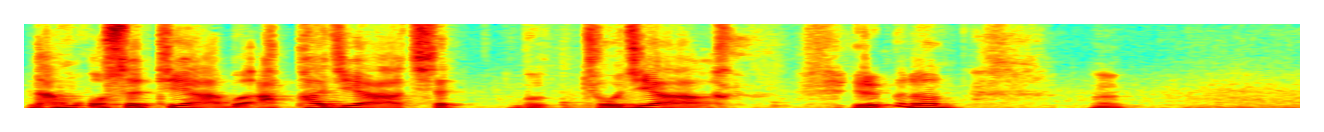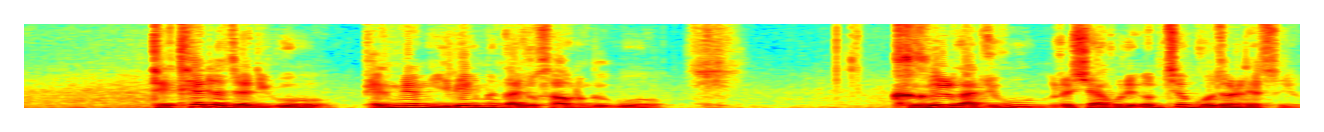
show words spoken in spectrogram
남오세티아, 뭐, 아파지아, 체, 뭐, 조지아, 이런 거는, 어? 대테러전이고, 100명, 200명 가지고 싸우는 거고, 그걸 가지고 러시아군이 엄청 고전을 했어요.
